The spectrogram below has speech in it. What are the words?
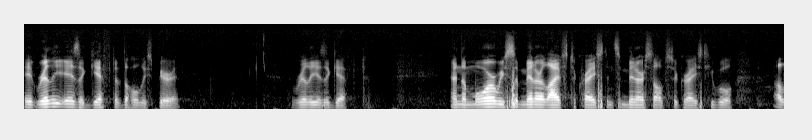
It really is a gift of the Holy Spirit. It really is a gift. And the more we submit our lives to Christ and submit ourselves to Christ, He will, uh,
